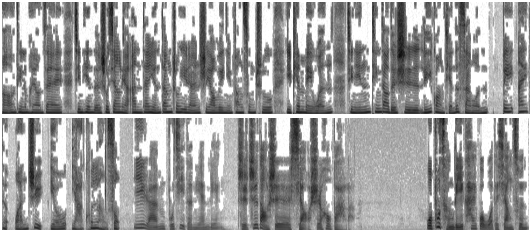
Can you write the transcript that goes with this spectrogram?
好，听众朋友，在今天的书香两岸单元当中，依然是要为您放送出一篇美文，请您听到的是李广田的散文《悲哀的玩具》，由雅坤朗诵。依然不记得年龄，只知道是小时候罢了。我不曾离开过我的乡村，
